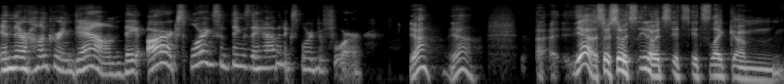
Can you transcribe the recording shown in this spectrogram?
in their hunkering down they are exploring some things they haven't explored before. Yeah yeah. Uh, yeah so so it's you know it's it's it's like um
